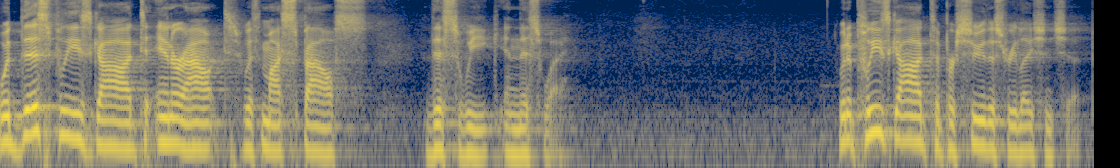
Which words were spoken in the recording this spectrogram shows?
Would this please God to enter out with my spouse this week in this way? Would it please God to pursue this relationship?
